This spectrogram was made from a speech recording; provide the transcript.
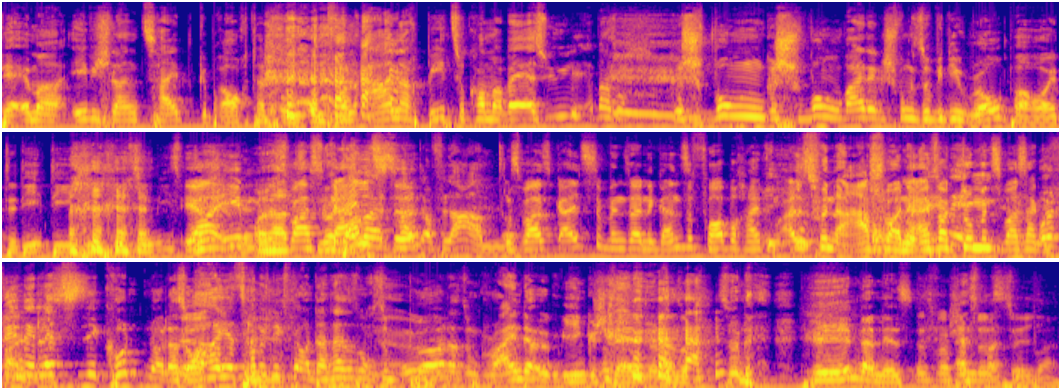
der immer ewig lang Zeit gebraucht hat, um, um von A nach B zu kommen. Aber er ist immer so geschwungen, geschwungen, weiter geschwungen, so wie die Roper heute, die, die, die, zum E-Sport ja, eben, und das war das nur Geilste. halt auf lahm. das war das Geilste, wenn seine ganze Vorbereitung alles für den Arsch war und er Und einfach den- dumm ins Wasser Und in gefallen den letzten Sekunden oder so, Ja. ah, jetzt habe ich nichts mehr. Und dann hat er noch so einen Burner, so einen Grinder irgendwie hingestellt oder so. So ein Hindernis. Das war schon lustig. super.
